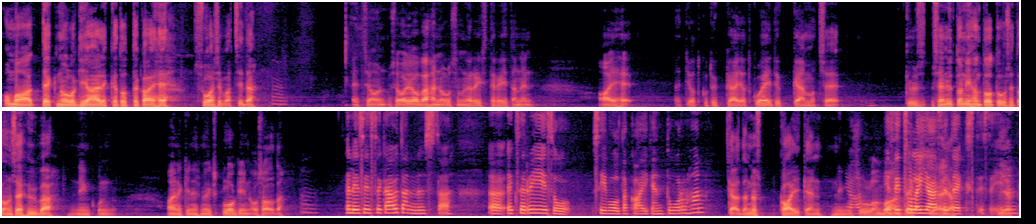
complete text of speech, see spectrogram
omaa teknologiaa, eli totta kai he suosivat sitä. Et se, on, se on jo vähän ollut semmoinen ristiriitainen aihe, että jotkut tykkää, jotkut ei tykkää, mutta se, kyllä se nyt on ihan totuus, että on se hyvä, niin kuin ainakin esimerkiksi blogin osalta. Mm. Eli siis se käytännössä, eikö se riisu sivulta kaiken turhan? Käytännössä kaiken, niin kuin sulla on vaan Ja sitten sulle jää se teksti siihen.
